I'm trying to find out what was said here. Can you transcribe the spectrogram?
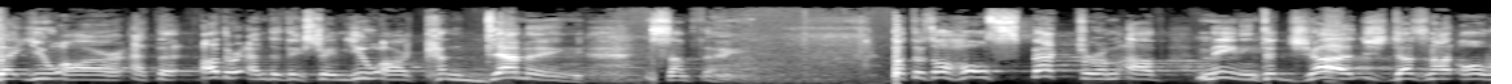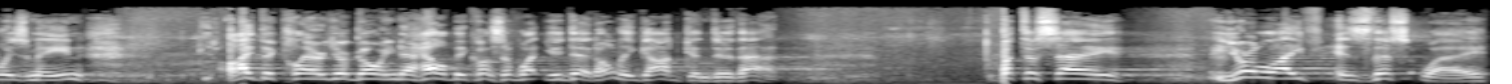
that you are at the other end of the extreme, you are condemning something. But there's a whole spectrum of meaning. To judge does not always mean I declare you're going to hell because of what you did. Only God can do that. But to say, your life is this way,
